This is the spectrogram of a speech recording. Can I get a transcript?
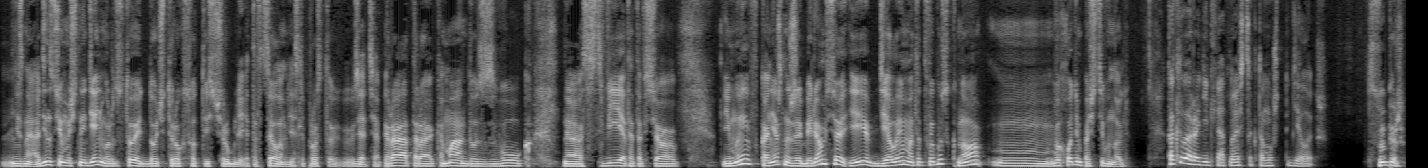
не знаю, один съемочный день может стоить до 400 тысяч рублей. Это в целом, если просто взять оператора, команду, звук, э, свет, это все. И мы, конечно же, беремся и делаем этот выпуск, но выходим почти в ноль. Как твои родители относятся к тому, что ты делаешь? Супер.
